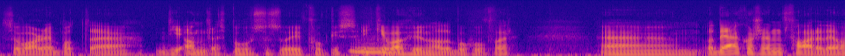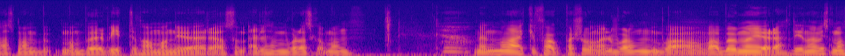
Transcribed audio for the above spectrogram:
så var det på en måte de andres behov som sto i fokus, ikke Mm. hva hun hadde behov for. Eh, og det er kanskje en fare, det òg. Altså man, man bør vite hva man gjør. Altså, eller liksom, hvordan skal man Men man er ikke fagperson. Eller hvordan, hva, hva bør man gjøre, Dina, hvis man,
